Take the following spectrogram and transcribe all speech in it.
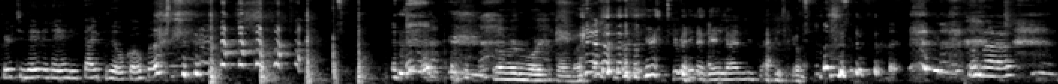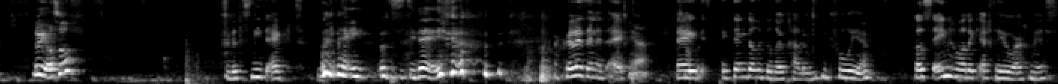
virtuele realiteitbril kopen. Dat heb ik mooi gevonden. Virtuele realiteit. Dan eh, doe je alsof. Dit is niet echt. Nee, dat is het idee. Maar ik wil het in het echt. Ja, Nee, ik, ik denk dat ik dat ook ga doen. ik voel je. Dat is het enige wat ik echt heel erg mis.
